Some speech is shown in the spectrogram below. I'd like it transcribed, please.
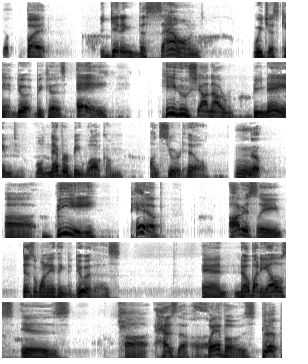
Yep. But getting the sound, we just can't do it because A, he who shall not be named will never be welcome on Stewart Hill. No. Uh, B, Pip obviously doesn't want anything to do with us, and nobody else is uh, has the huevos. Pip.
